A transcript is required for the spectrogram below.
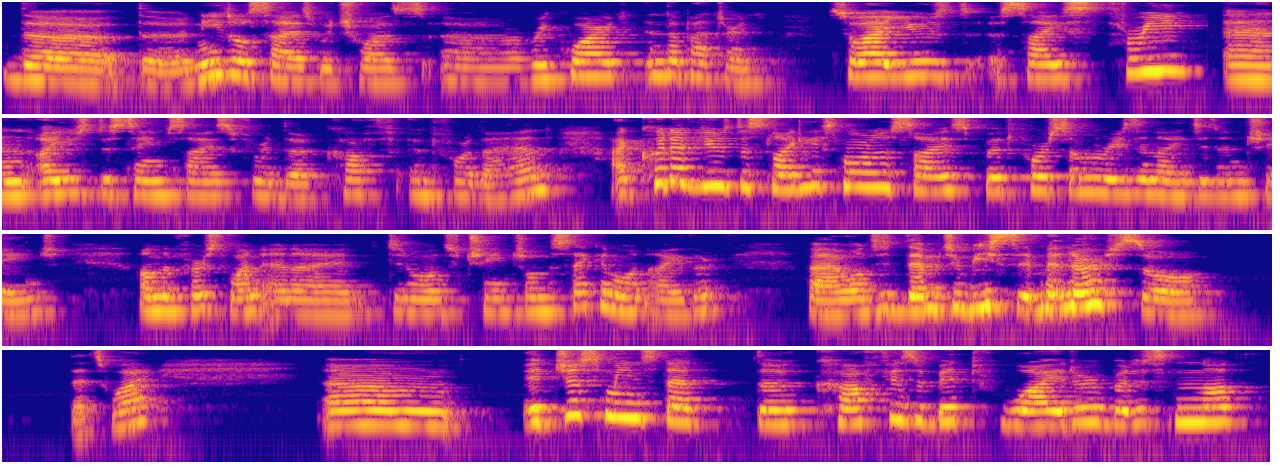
the the needle size which was uh, required in the pattern. So I used size 3 and I used the same size for the cuff and for the hand. I could have used a slightly smaller size but for some reason I didn't change on the first one and I didn't want to change on the second one either. But I wanted them to be similar so that's why. Um, it just means that the cuff is a bit wider but it's not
